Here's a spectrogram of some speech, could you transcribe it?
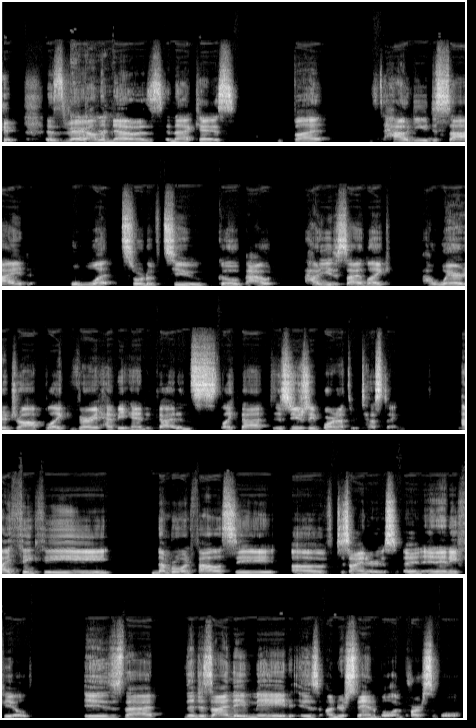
it's very on the nose in that case. But how do you decide what sort of to go about? How do you decide like where to drop like very heavy-handed guidance like that? Is usually born out through testing. I think the number one fallacy of designers in, in any field is that the design they've made is understandable and parsable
